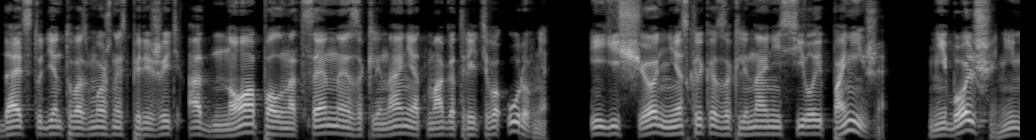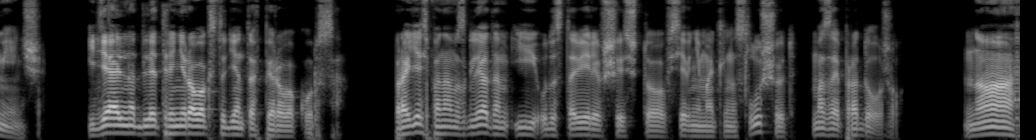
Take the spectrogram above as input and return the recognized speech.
«Дать студенту возможность пережить одно полноценное заклинание от мага третьего уровня и еще несколько заклинаний силой пониже. Ни больше, ни меньше. Идеально для тренировок студентов первого курса». Пройдясь по нам взглядом и удостоверившись, что все внимательно слушают, Мазай продолжил. Но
